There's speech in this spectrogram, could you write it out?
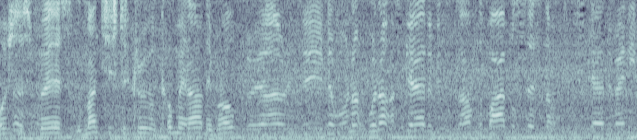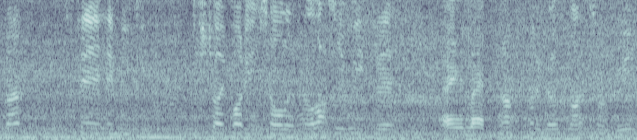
Watch the Space, the Manchester crew are coming, aren't they, bro? We are indeed, and we're not we're not scared of Islam. The Bible says not to be scared of any man, but to fear him who can destroy body and soul and hell. That's who we fear. Amen. Oh, gotta go. Lights on green.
